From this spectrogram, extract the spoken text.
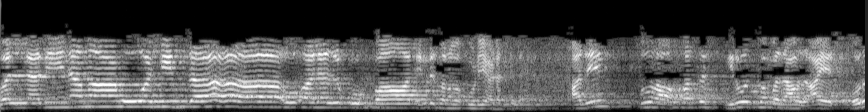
والذين معه وشداء على الكفار என்று சொல்லக்கூடிய இடத்துல அது சூரா இருபத்தி ஒன்பதாவது ஆயத் ஒரு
